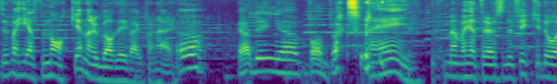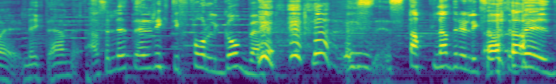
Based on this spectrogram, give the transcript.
du var helt naken när du gav dig iväg på den här. Ja, jag hade inga badbyxor. Nej, men vad heter det, så du fick då likt en, alltså lite en riktig follgobbe. Stapplade du liksom lite böjd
